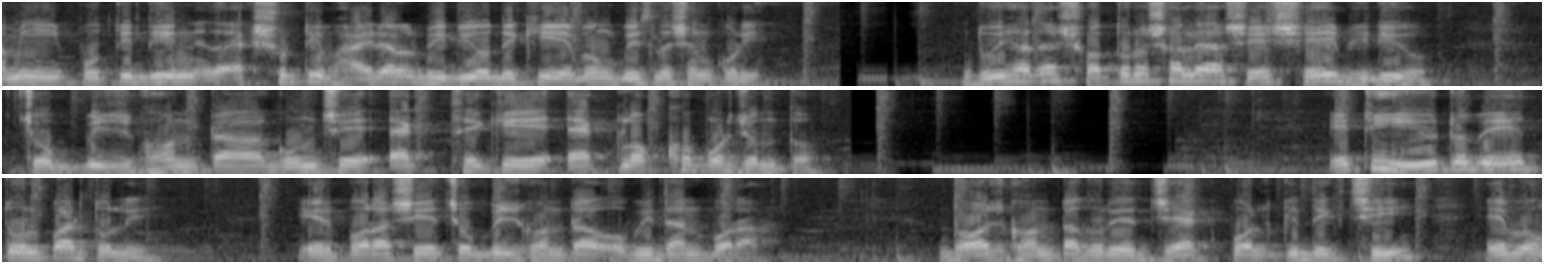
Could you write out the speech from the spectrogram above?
আমি প্রতিদিন একশোটি ভাইরাল ভিডিও দেখি এবং বিশ্লেষণ করি। দুই হাজার সতেরো সালে আসে সেই ভিডিও। চব্বিশ ঘণ্টা গুনছে এক থেকে এক লক্ষ পর্যন্ত। এটি ইউটিউবে তোলপাড় তোলে। এরপর আসে চব্বিশ ঘণ্টা অভিধান পড়া। দশ ঘণ্টা ধরে জ্যাক পলকে দেখছি এবং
